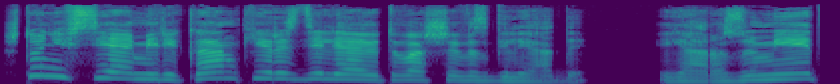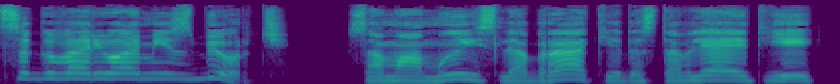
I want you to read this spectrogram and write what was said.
что не все американки разделяют ваши взгляды. Я, разумеется, говорю о мисс Бёрч. Сама мысль о браке доставляет ей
